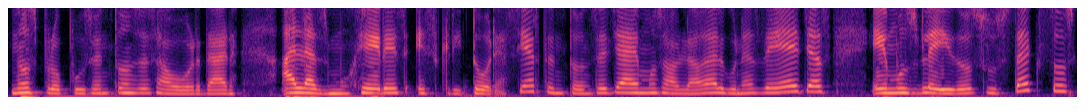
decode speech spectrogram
nos propuso entonces abordar a las mujeres escritoras, ¿cierto? Entonces ya hemos hablado de algunas de ellas, hemos leído sus textos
